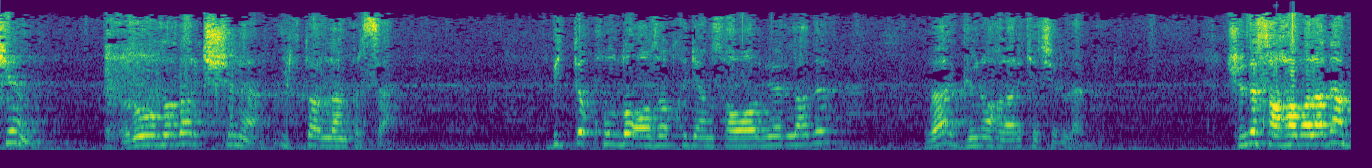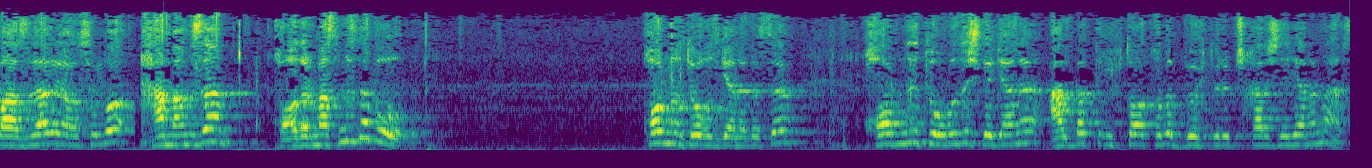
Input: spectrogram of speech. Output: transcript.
Kim ro'zador kishini iftorlantirsa, bitta qulni ozod qilgan savob beriladi va gunohlari kechiriladi. Shunda sahobalardan ba'zilari Rasululloh, hammamiz ham qodir emasmizda bu qornini to'g'izgani desa, qornini to'g'izish degani albatta iftor qilib bo'shtirib chiqarish degani emas.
